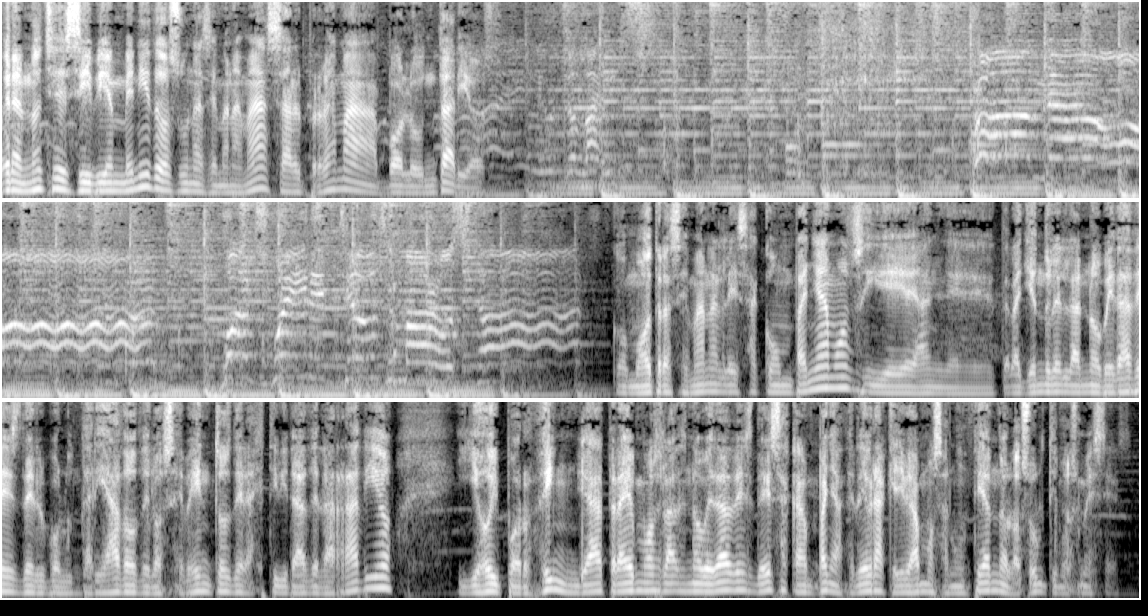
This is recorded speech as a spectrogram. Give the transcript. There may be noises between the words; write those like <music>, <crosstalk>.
Buenas noches y bienvenidos una semana más al programa Voluntarios. Como otras semanas les acompañamos y eh, eh, trayéndoles las novedades del voluntariado, de los eventos, de la actividad de la radio. Y hoy por fin ya traemos las novedades de esa campaña celebra que llevamos anunciando los últimos meses.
